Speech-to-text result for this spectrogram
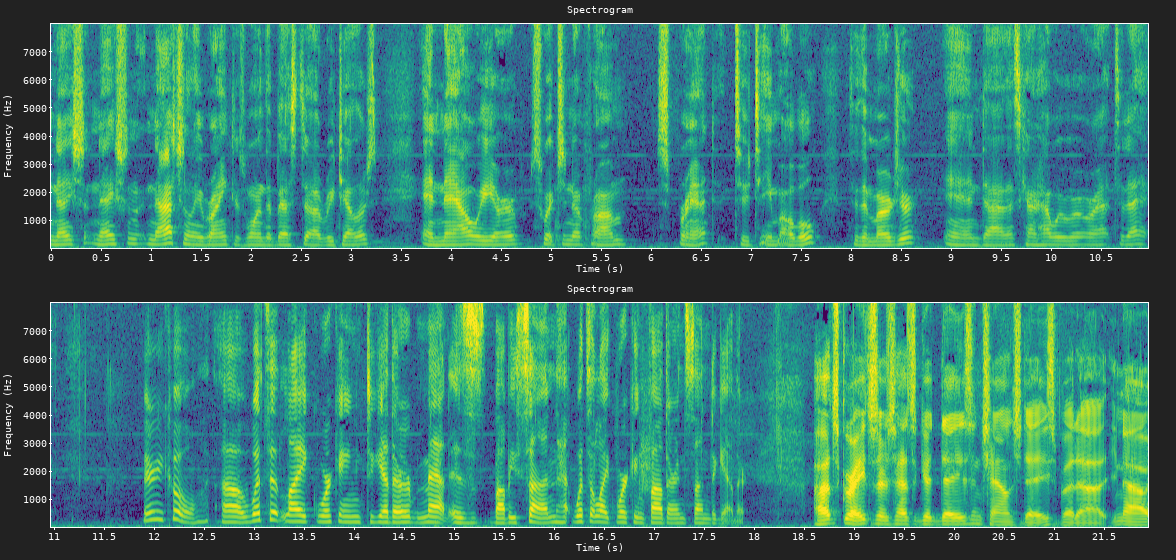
nation, nation, nationally ranked as one of the best uh, retailers, and now we are switching it from Sprint to T-Mobile through the merger, and uh, that's kind of how we were, we're at today. Very cool. Uh, what's it like working together? Matt is Bobby's son. What's it like working father and son together? Uh, it's great. So there's has good days and challenge days, but uh, you know,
